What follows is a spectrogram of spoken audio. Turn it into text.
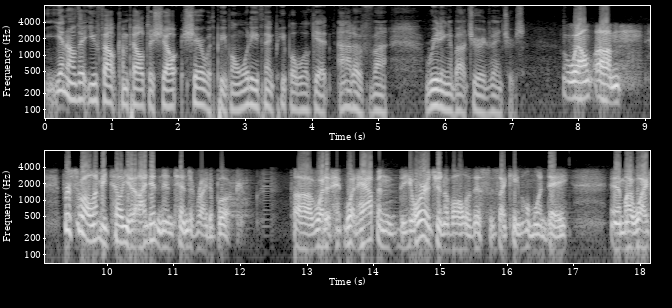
you know that you felt compelled to show, share with people? And what do you think people will get out of uh, reading about your adventures? Well, um, First of all, let me tell you, I didn't intend to write a book. Uh, what it, what happened? The origin of all of this is I came home one day, and my wife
